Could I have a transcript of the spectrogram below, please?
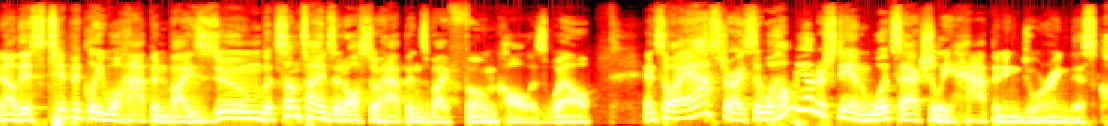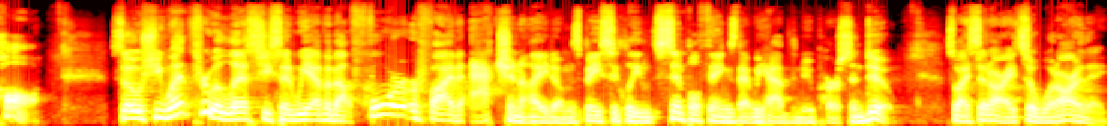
Now, this typically will happen by Zoom, but sometimes it also happens by phone call as well. And so I asked her, I said, Well, help me understand what's actually happening during this call. So she went through a list. She said, We have about four or five action items, basically simple things that we have the new person do. So I said, All right, so what are they?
